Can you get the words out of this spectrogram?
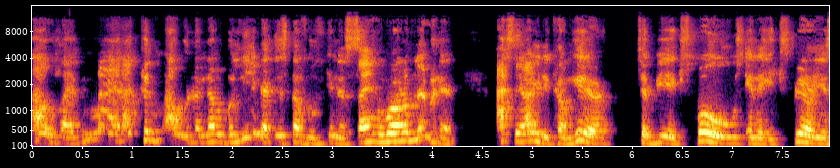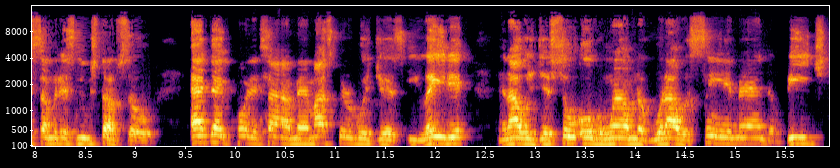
I was like, man, I couldn't, I would have never believed that this stuff was in the same world I'm living in. I said, I need to come here to be exposed and to experience some of this new stuff. So at that point in time, man, my spirit was just elated. And I was just so overwhelmed of what I was seeing, man, the beach,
